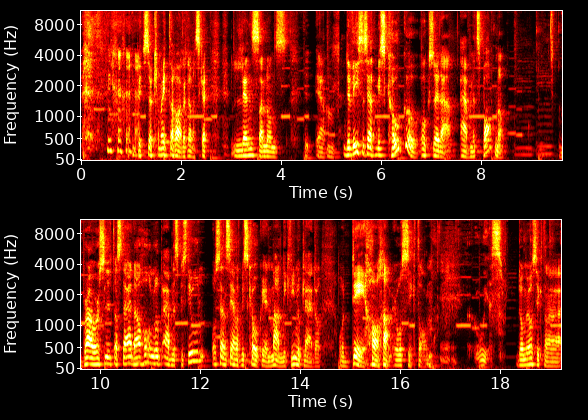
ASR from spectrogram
så kan man inte ha det när man ska länsa någons... Ja. Det visar sig att Miss Coco också är där, Abnets partner. Brower slutar städa, håller upp Abnets pistol och sen ser han att Miss Coco är en man i kvinnokläder. Och det har han åsikter om. Oh yes. De åsikterna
